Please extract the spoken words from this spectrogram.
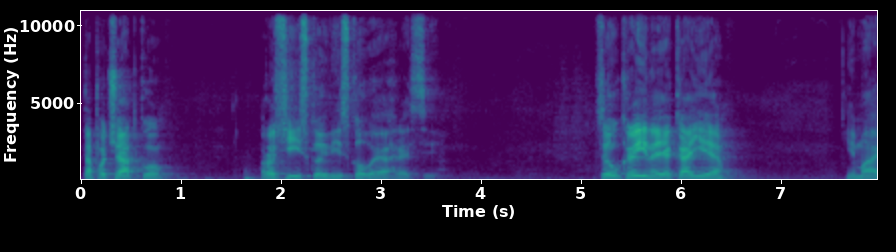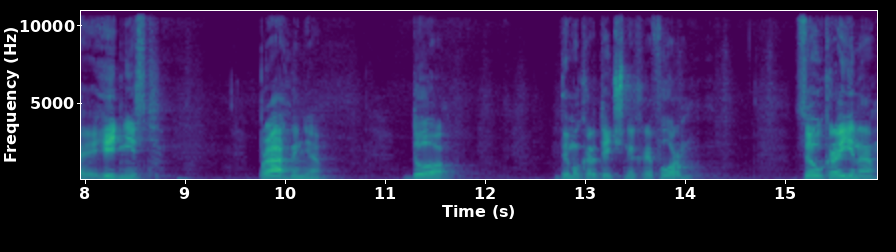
та початку російської військової агресії. Це Україна, яка є і має гідність, прагнення до демократичних реформ. Це Україна,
